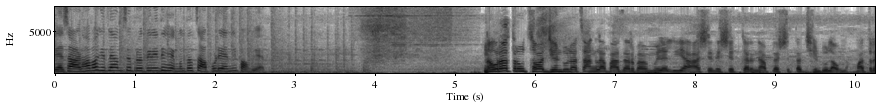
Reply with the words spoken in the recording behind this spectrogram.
याचा आढावा घेतला आमचे प्रतिनिधी हेमंत चापुडे यांनी. पाहूयात. नवरात्र उत्सवात झेंडूला चांगला बाजारभाव मिळेल या आशेने शेतकऱ्यांनी आपल्या शेतात झेंडू लावला. मात्र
